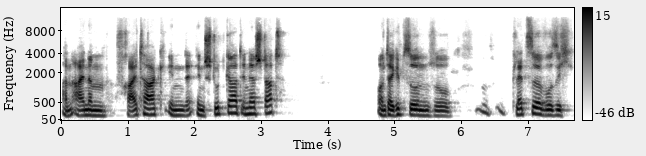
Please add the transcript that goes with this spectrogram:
an einem Freitag in, in Stuttgart in der Stadt. Und da gibt so, so Plätze, wo sich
